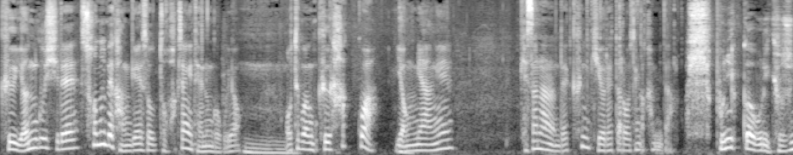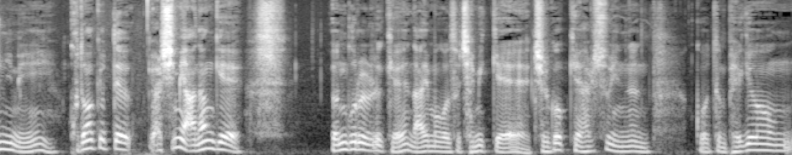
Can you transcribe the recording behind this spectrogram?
그 연구실의 선후배 관계에서 더 확장이 되는 거고요. 음. 어떻게 보면 그 학과 역량을 개선하는데 큰 기여를 했다고 생각합니다. 보니까 우리 교수님이 고등학교 때 열심히 안 한 게 연구를 이렇게 나이 먹어서 재밌게 즐겁게 할 수 있는 그 어떤 배경일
